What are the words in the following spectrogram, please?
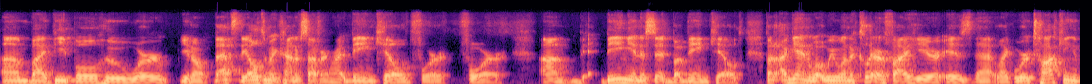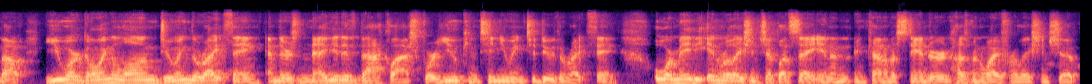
um, by people who were, you know, that's the ultimate kind of suffering, right? Being killed for for um, being innocent but being killed. But again, what we want to clarify here is that like we're talking about you are going along doing the right thing, and there's negative backlash for you continuing to do the right thing, or maybe in relationship. Let's say in, a, in kind of a standard husband wife relationship,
